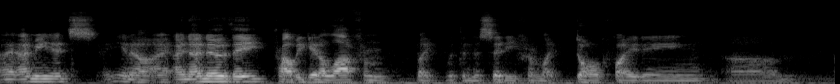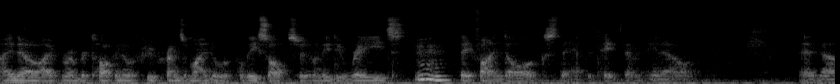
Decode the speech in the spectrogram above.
I, I mean it's you know I I know they probably get a lot from like within the city from like dog fighting. Um, I know I remember talking to a few friends of mine who were police officers when they do raids. Mm-hmm. They find dogs, they have to take them, you know. And uh,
